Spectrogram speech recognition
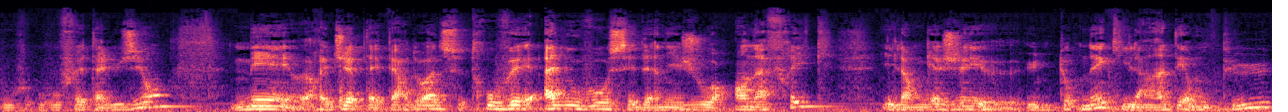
vous, faites allusion, mais euh, Recep Tayyip Erdogan se trouvait à nouveau ces derniers jours en Afrique. Il a engagé euh, une tournée qu'il a interrompue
